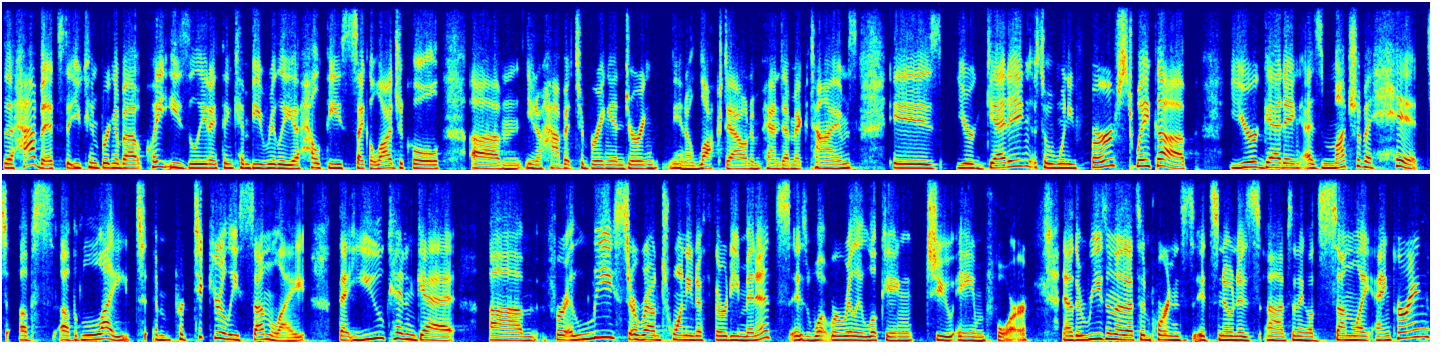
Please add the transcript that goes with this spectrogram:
the habits that you can bring about quite easily, and I think can be really a healthy psychological, um, you know, habit to bring in during you know lockdown and pandemic times, is you're getting. So when you first wake up, you're getting as much of a hit of of light, and particularly sunlight, that you can get um, for at least around 20 to 30 minutes is what we're really looking to aim for. Now, the reason that that's important is it's known as um, something called sunlight anchoring.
